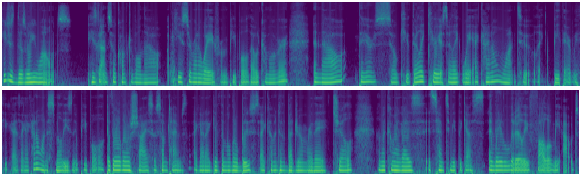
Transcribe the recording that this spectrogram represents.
he just does what he wants. He's gotten so comfortable now. He used to run away from people that would come over, and now they are so cute. They're like curious. They're like, wait, I kind of want to like be there with you guys. Like, I kind of want to smell these new people, but they're a little shy. So sometimes I gotta give them a little boost. I come into the bedroom where they chill. I'm like, come on, guys, it's time to meet the guests. And they literally follow me out.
